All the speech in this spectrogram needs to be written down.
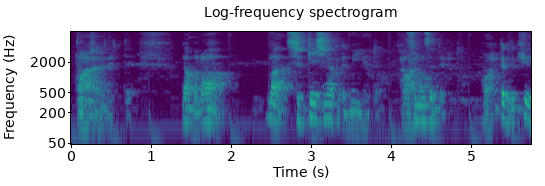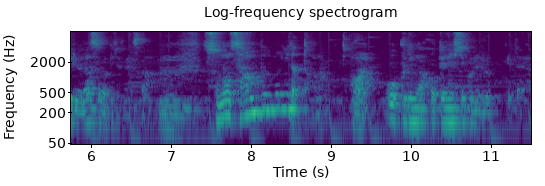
っていう状態って。だから、まあ、出勤しなくてもいいよと。はい休ませてると。はい。だけど給料出すわけじゃないですか。うん。その3分の2だったかなはを国が補填してくれるみたいな。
